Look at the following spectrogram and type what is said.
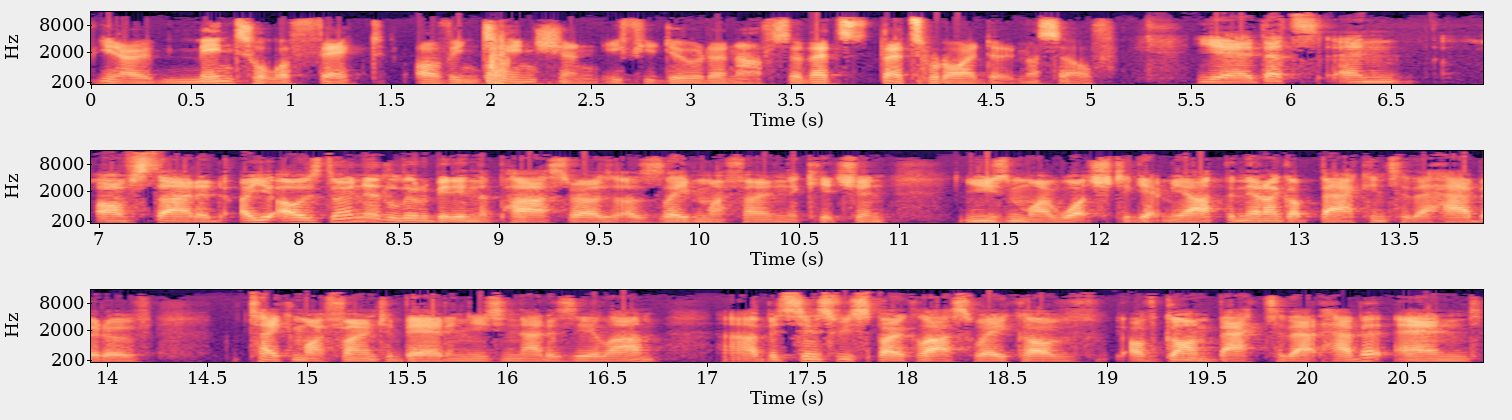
you know mental effect of intention if you do it enough. So that's that's what I do myself. Yeah, that's and I've started. I, I was doing it a little bit in the past, where I was, I was, leaving my phone in the kitchen, using my watch to get me up, and then I got back into the habit of taking my phone to bed and using that as the alarm. Uh, but since we spoke last week, I've I've gone back to that habit, and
